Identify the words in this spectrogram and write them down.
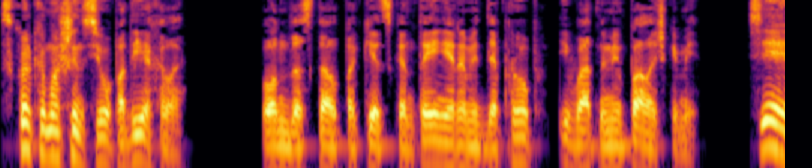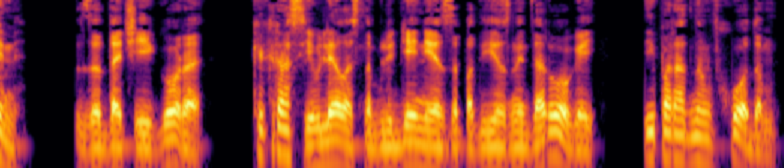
Сколько машин всего подъехало? Он достал пакет с контейнерами для проб и ватными палочками. Семь. Задача Егора как раз являлось наблюдение за подъездной дорогой и парадным входом.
